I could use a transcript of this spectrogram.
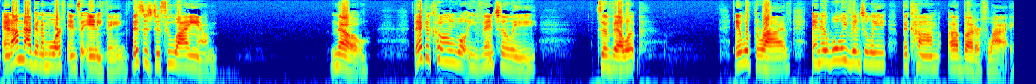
and I'm not going to morph into anything. This is just who I am. No. That cocoon will eventually develop, it will thrive, and it will eventually become a butterfly.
